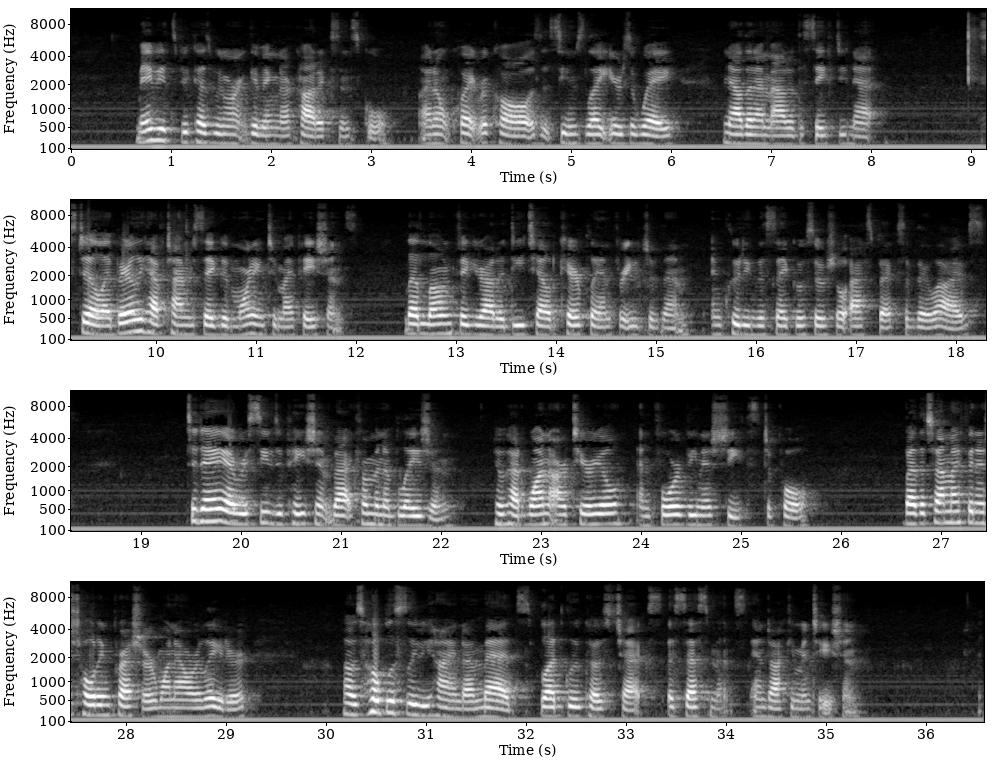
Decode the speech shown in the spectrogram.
Maybe it's because we weren't giving narcotics in school. I don't quite recall, as it seems light years away now that I'm out of the safety net. Still, I barely have time to say good morning to my patients let alone figure out a detailed care plan for each of them, including the psychosocial aspects of their lives. Today I received a patient back from an ablation who had one arterial and four venous sheaths to pull. By the time I finished holding pressure one hour later, I was hopelessly behind on meds, blood glucose checks, assessments, and documentation.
